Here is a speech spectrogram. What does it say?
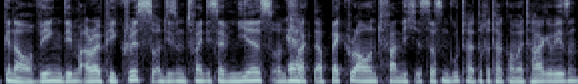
genau, wegen dem RIP Chris und diesem 27 Years und ja. Fucked Up Background fand ich, ist das ein guter dritter Kommentar gewesen.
